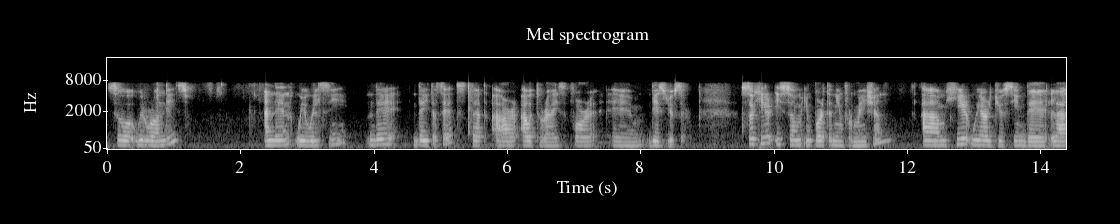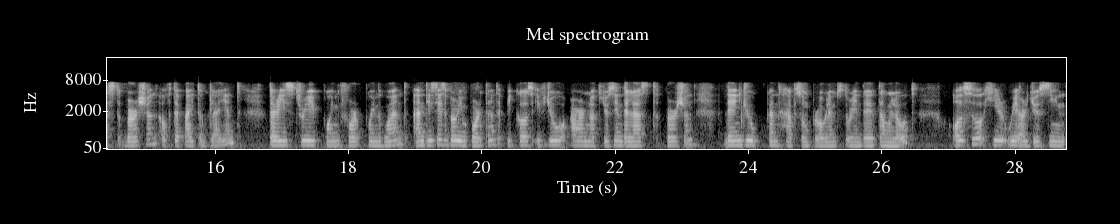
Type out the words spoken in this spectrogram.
So we run this and then we will see the data sets that are authorized for um, this user. So here is some important information. Um, here we are using the last version of the Python client that is 3.4.1 and this is very important because if you are not using the last version then you can have some problems during the download. Also, here we are using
